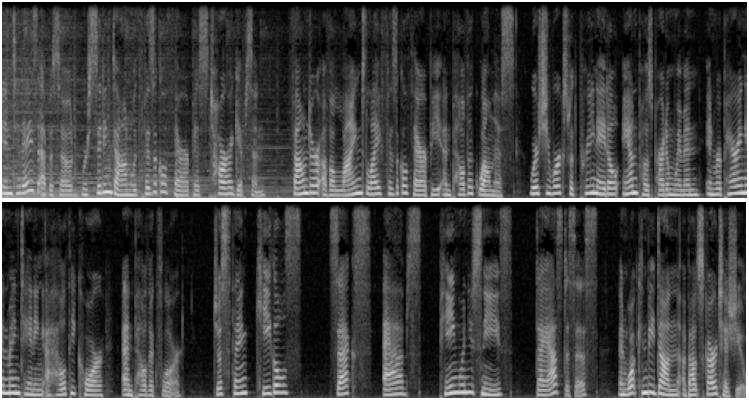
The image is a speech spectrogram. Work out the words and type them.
In today's episode, we're sitting down with physical therapist Tara Gibson, founder of Aligned Life Physical Therapy and Pelvic Wellness, where she works with prenatal and postpartum women in repairing and maintaining a healthy core and pelvic floor. Just think Kegels, sex, abs, peeing when you sneeze, diastasis, and what can be done about scar tissue.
